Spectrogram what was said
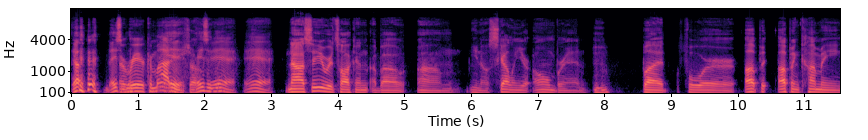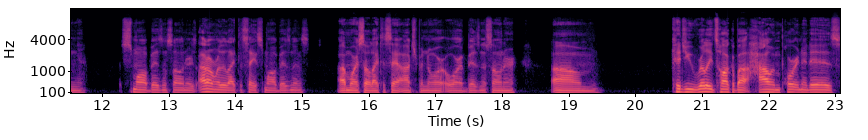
Yep, a rare commodity. Yeah, Sure. basically. Yeah. Yeah. Now I see you were talking about um, you know, scaling your own brand. Mhm. But for up up and coming small business owners, I don't really like to say small business. I more so like to say entrepreneur or a business owner. Um could you really talk about how important it is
